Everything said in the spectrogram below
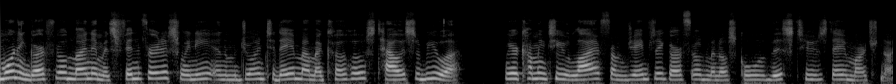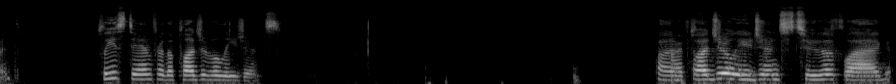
morning, Garfield. My name is Finn Ferda Sweeney, and I'm joined today by my co-host, Hallie Sabula. We are coming to you live from James A. Garfield Middle School this Tuesday, March 9th. Please stand for the Pledge of Allegiance. I pledge allegiance to the flag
